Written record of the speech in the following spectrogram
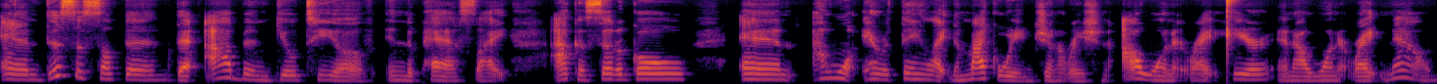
And this is something that I've been guilty of in the past. Like, I can set a goal and I want everything like the microwave generation. I want it right here and I want it right now.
